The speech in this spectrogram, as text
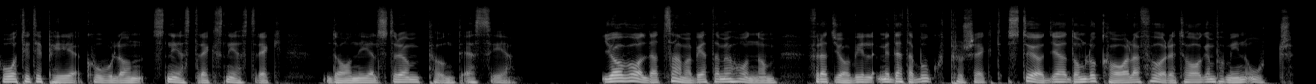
http danielström.se jag valde att samarbeta med honom för att jag vill med detta bokprojekt stödja de lokala företagen på min ort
